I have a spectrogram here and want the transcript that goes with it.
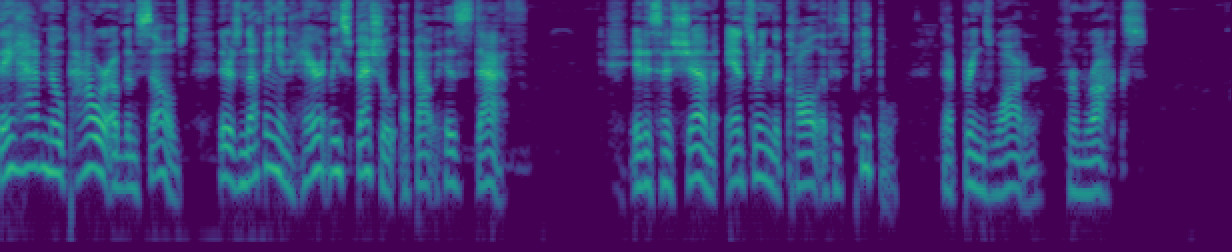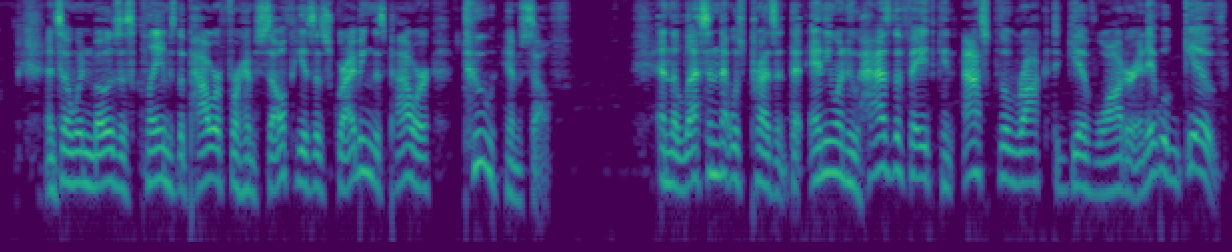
They have no power of themselves. There's nothing inherently special about his staff. It is Hashem answering the call of his people that brings water from rocks. And so when Moses claims the power for himself, he is ascribing this power to himself. And the lesson that was present that anyone who has the faith can ask the rock to give water and it will give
